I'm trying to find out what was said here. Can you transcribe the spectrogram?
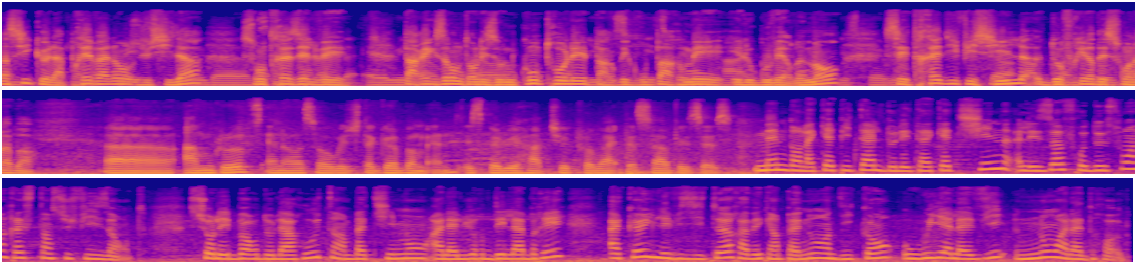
ainsi que la prévalence du sida sont très élevées. Par exemple, dans les zones contrôlées par des groupes armés et le gouvernement, c'est très difficile d'offrir des soins là-bas. Même dans la capitale de l'État Kachin, les offres de soins restent insuffisantes. Sur les bords de la route, un bâtiment à l'allure délabrée accueille les visiteurs avec un panneau indiquant oui à la vie, non à la drogue.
